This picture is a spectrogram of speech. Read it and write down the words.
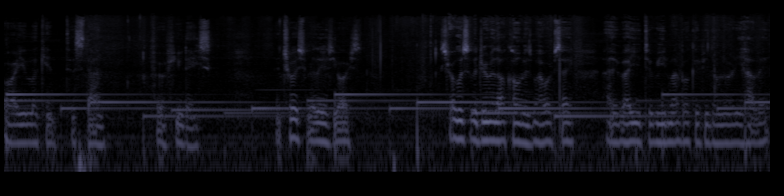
or are you looking to stand for a few days? The choice really is yours. Strugglesofadreamer.com is my website. I invite you to read my book if you don't already have it.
